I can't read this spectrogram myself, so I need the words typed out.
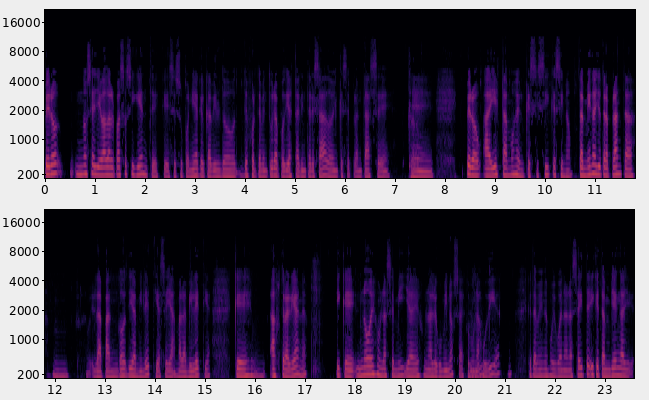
pero no se ha llevado al paso siguiente, que se suponía que el Cabildo de Fuerteventura podía estar interesado en que se plantase. Eh, pero ahí estamos en que sí, sí, que sí, no. También hay otra planta, mm, la Pangodia miletia se llama, la miletia, que es australiana y que no es una semilla, es una leguminosa, es como una judía, que también es muy buena en aceite y que también hay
